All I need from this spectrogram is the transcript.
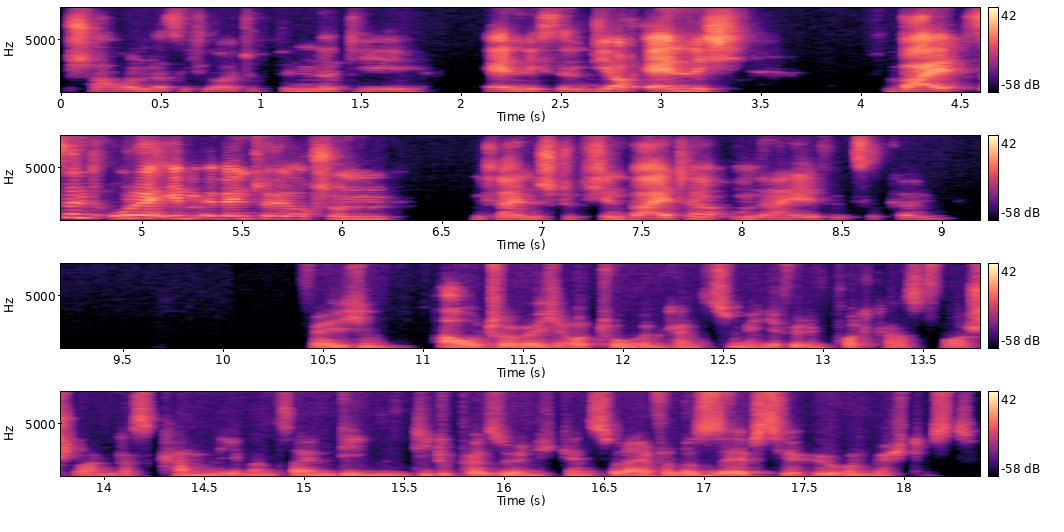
schauen, dass ich Leute finde, die ähnlich sind, die auch ähnlich weit sind oder eben eventuell auch schon ein kleines Stückchen weiter, um da helfen zu können. Welchen Autor, welche Autorin kannst du mir hier für den Podcast vorschlagen? Das kann jemand sein, den, die du persönlich kennst oder einfach nur selbst hier hören möchtest.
